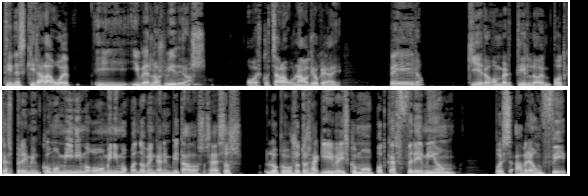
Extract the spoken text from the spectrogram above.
tienes que ir a la web y, ver los vídeos o escuchar algún audio que hay. Pero quiero convertirlo en podcast premium, como mínimo, como mínimo cuando vengan invitados. O sea, eso es lo que vosotros aquí veis como podcast premium. Pues habrá un feed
